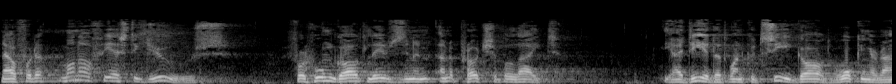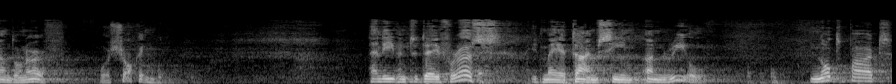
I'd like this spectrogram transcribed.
Now for the monotheistic Jews, for whom God lives in an unapproachable light, the idea that one could see God walking around on earth was shocking. And even today for us, it may at times seem unreal not part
